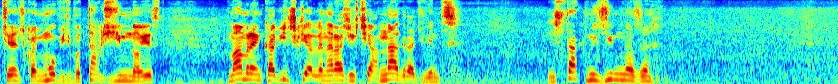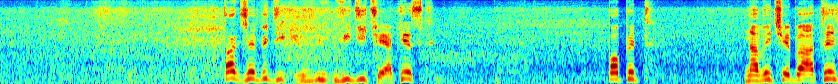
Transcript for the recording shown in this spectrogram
ciężko mi mówić, bo tak zimno jest. Mam rękawiczki, ale na razie chciałam nagrać, więc jest tak mi zimno, że. Także widzi, wi- widzicie, jak jest popyt na wycie Beaty,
